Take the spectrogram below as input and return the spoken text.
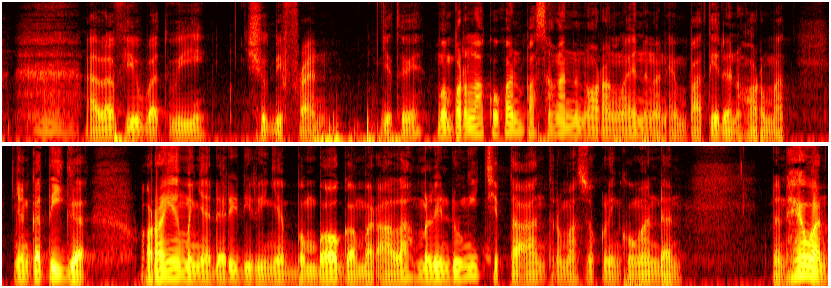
I love you, but we should be friend gitu ya. Memperlakukan pasangan dan orang lain dengan empati dan hormat. Yang ketiga, orang yang menyadari dirinya membawa gambar Allah melindungi ciptaan termasuk lingkungan dan dan hewan.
